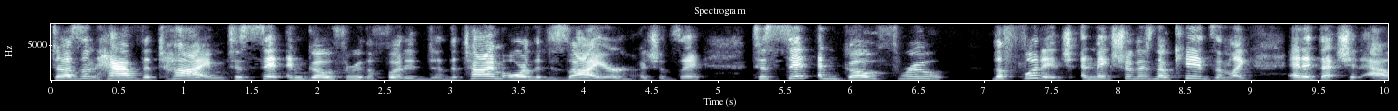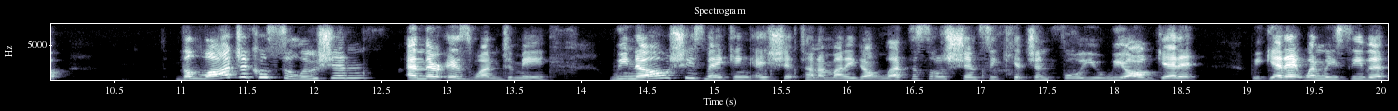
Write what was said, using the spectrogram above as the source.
doesn't have the time to sit and go through the footage, the time or the desire, I should say, to sit and go through the footage and make sure there's no kids and like edit that shit out. The logical solution, and there is one to me, we know she's making a shit ton of money. Don't let this little shincy kitchen fool you. We all get it. We get it when we see the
